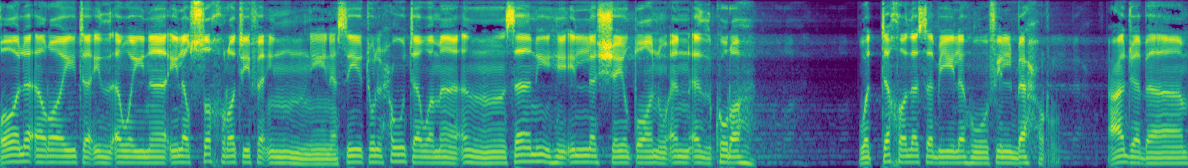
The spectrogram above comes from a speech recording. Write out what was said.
قال أرأيت إذ أوينا إلى الصخرة فإني نسيت الحوت وما أنسانيه إلا الشيطان أن أذكره. واتخذ سبيله في البحر عجبا.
